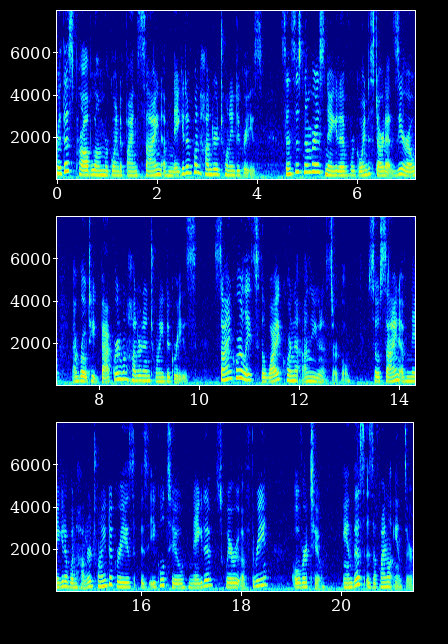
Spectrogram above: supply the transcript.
For this problem, we're going to find sine of negative 120 degrees. Since this number is negative, we're going to start at 0 and rotate backward 120 degrees. Sine correlates to the y-coordinate on the unit circle. So sine of negative 120 degrees is equal to negative square root of 3 over 2. And this is the final answer.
